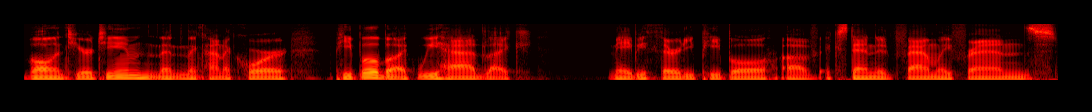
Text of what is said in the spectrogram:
volunteer team then the kind of core people but like we had like maybe 30 people of extended family friends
